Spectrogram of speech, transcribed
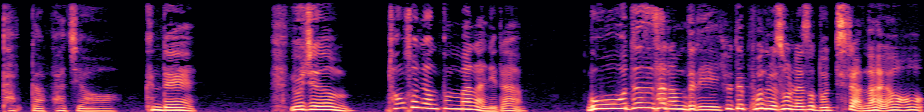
답답하죠. 근데 요즘 청소년뿐만 아니라 모든 사람들이 휴대폰을 손에서 놓질 않아요.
